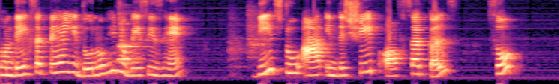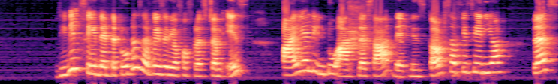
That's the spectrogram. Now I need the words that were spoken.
तो हम देख सकते हैं ये दोनों ही जो बेसिस हैं these two are in the shape of circles so we will say that the total surface area of a frustum is pi l into r plus r that means curved surface area plus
